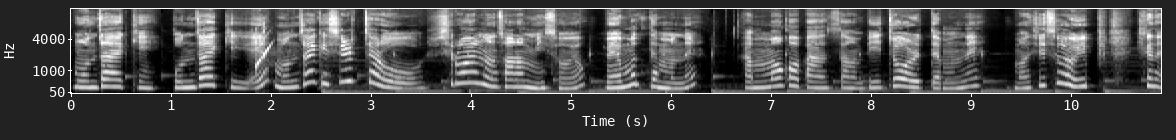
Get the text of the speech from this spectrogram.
먼자알기. 먼자알기. 에? 먼자알기 실제로 싫어하는 사람이 있어요? 외모 때문에? 안 먹어봐서 비주얼 때문에? 맛있어요. 이, 피- 근데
